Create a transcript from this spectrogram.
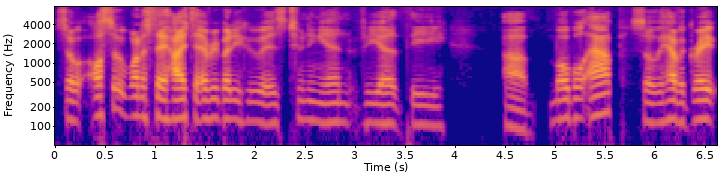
So also want to say hi to everybody who is tuning in via the uh, mobile app. So we have a great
